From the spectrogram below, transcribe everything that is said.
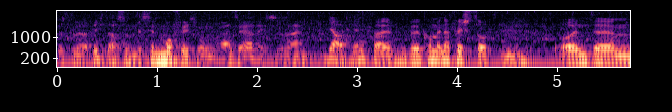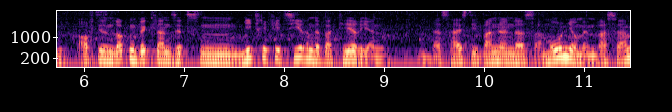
Das riecht auch so ein bisschen muffig, um ganz ehrlich zu sein. Ja, auf jeden Fall. Willkommen in der Fischzucht. Und ähm, auf diesen Lockenwicklern sitzen nitrifizierende Bakterien. Das heißt, die wandeln das Ammonium im Wasser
